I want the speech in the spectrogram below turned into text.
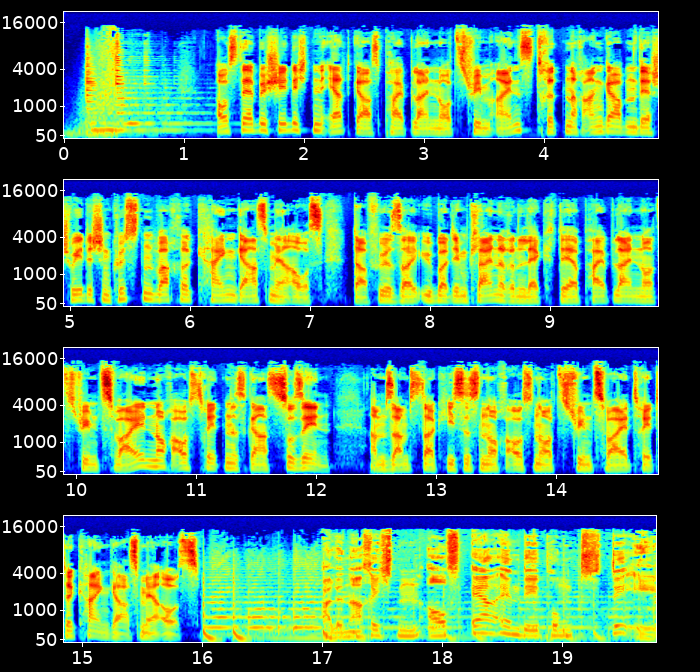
Aus der beschädigten Erdgaspipeline Nord Stream 1 tritt nach Angaben der schwedischen Küstenwache kein Gas mehr aus. Dafür sei über dem kleineren Leck der Pipeline Nord Stream 2 noch austretendes Gas zu sehen. Am Samstag hieß es noch, aus Nord Stream 2 trete kein Gas mehr aus. Alle Nachrichten auf rnd.de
